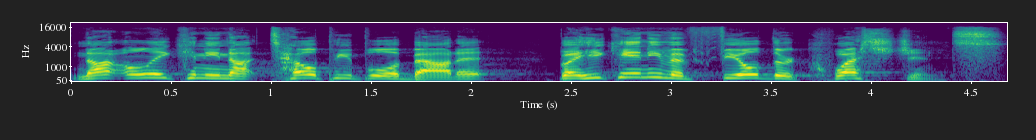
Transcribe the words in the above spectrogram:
Not only can he not tell people about it, but he can't even field their questions.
